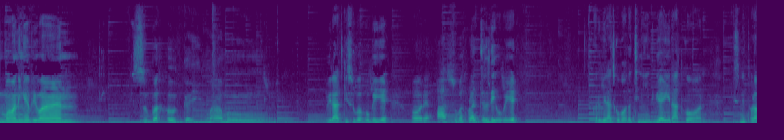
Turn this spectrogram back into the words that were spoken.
मॉर्निंग एवरीवन सुबह हो गई मामू। विराज की सुबह हो गई है और आज सुबह थोड़ा जल्दी हो गई है। और विराज को बहुत अच्छी नींद भी आई रात को और इसने थोड़ा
